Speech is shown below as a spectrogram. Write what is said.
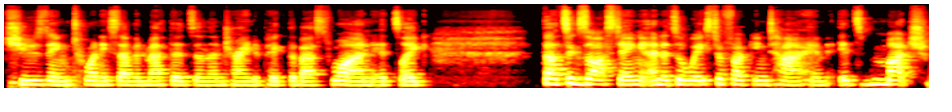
choosing 27 methods and then trying to pick the best one. It's like that's exhausting and it's a waste of fucking time. It's much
